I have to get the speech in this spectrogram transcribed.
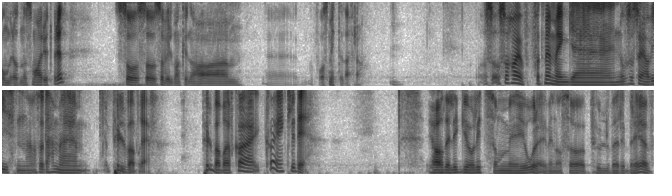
områdene som har utbrudd, så, så, så vil man kunne ha, få smitte derfra. Så, så, har jeg fått med meg eh, noe som står i avisen, altså det her med pulverbrev. Pulverbrev, hva, hva er egentlig det? Ja, det ligger jo litt som i ordet, Eivind. Altså pulverbrev.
